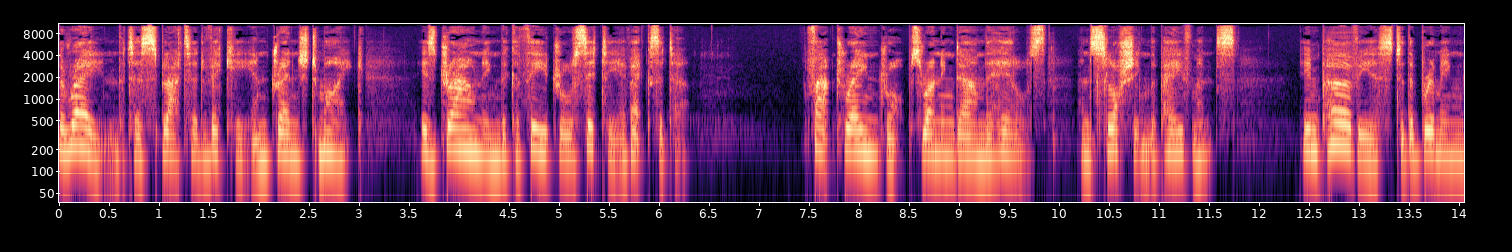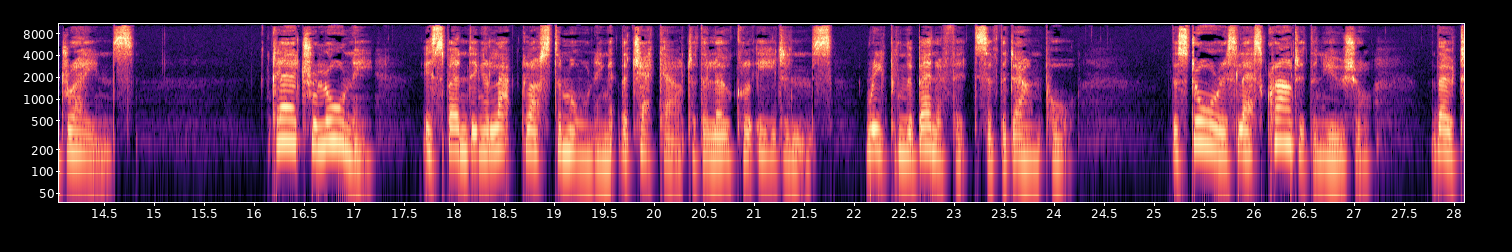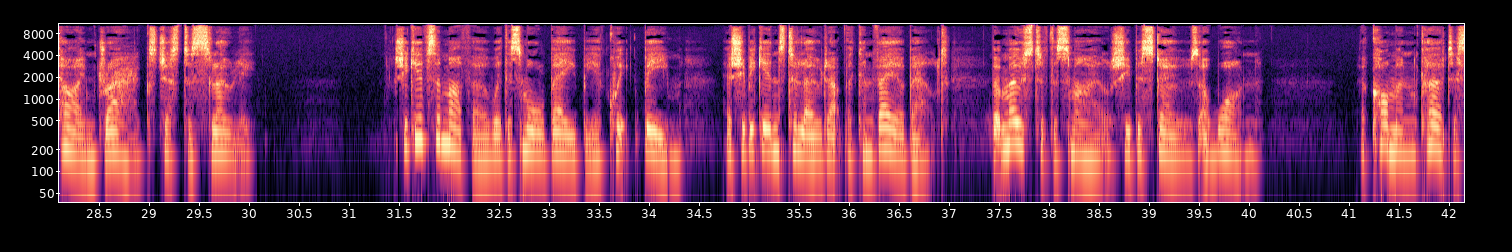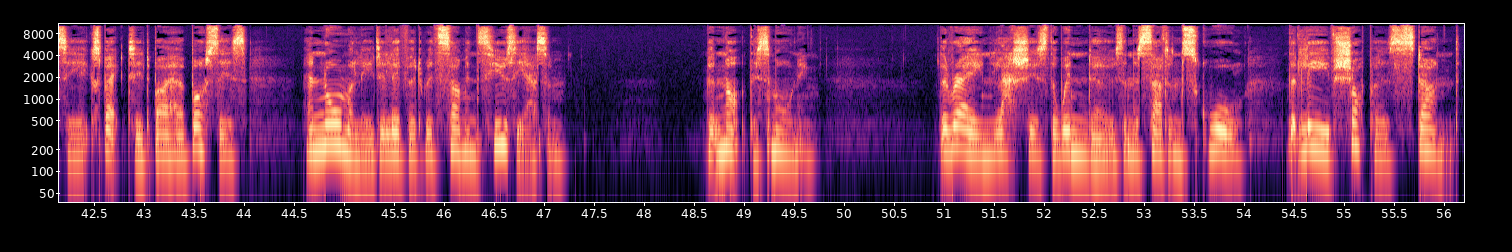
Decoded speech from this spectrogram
The rain that has splattered Vicki and drenched Mike is drowning the cathedral city of Exeter. Fat raindrops running down the hills and sloshing the pavements, impervious to the brimming drains. Claire Trelawney is spending a lacklustre morning at the checkout of the local Eadens, reaping the benefits of the downpour. The store is less crowded than usual, though time drags just as slowly. She gives a mother with a small baby a quick beam as she begins to load up the conveyor belt, but most of the smiles she bestows are wan. A common courtesy expected by her bosses and normally delivered with some enthusiasm. But not this morning. The rain lashes the windows in a sudden squall that leaves shoppers stunned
